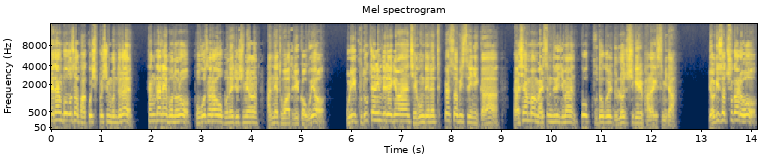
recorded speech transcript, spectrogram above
해당 보고서 받고 싶으신 분들은 상단의 번호로 보고서라고 보내주시면 안내 도와드릴 거고요. 우리 구독자님들에게만 제공되는 특별 서비스이니까 다시 한번 말씀드리지만 꼭 구독을 눌러주시길 바라겠습니다. 여기서 추가로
